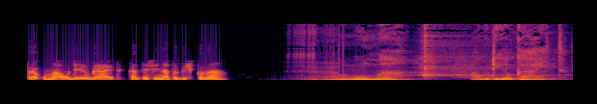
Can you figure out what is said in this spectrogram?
Pro UMA Audio Guide Kateřina Tobišková. UMA Audio Guide.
